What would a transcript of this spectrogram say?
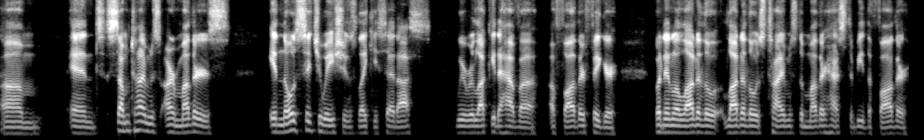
Um, and sometimes our mothers, in those situations, like you said, us, we were lucky to have a, a father figure, but in a lot of the lot of those times, the mother has to be the father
